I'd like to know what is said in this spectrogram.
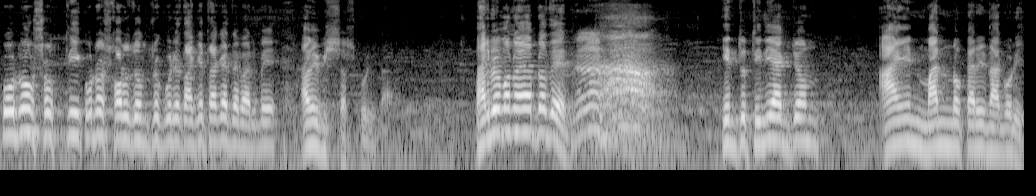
কোনো শক্তি, কোনো ষড়যন্ত্র করে তাকে ঠেকাতে পারবে, আমি বিশ্বাস করি না। পারবে মনে হয় আপনাদের? কিন্তু তিনি একজন আইন মান্যকারী নাগরিক।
